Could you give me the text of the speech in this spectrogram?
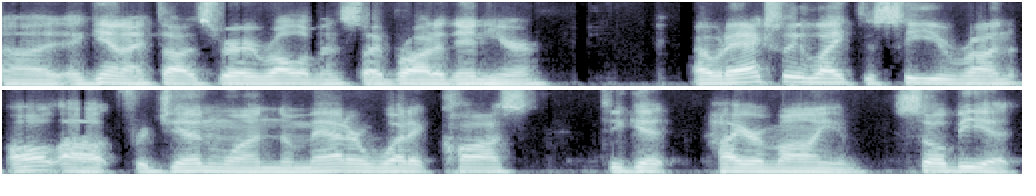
uh, again, I thought it's very relevant, so I brought it in here. I would actually like to see you run all out for Gen 1, no matter what it costs to get higher volume. So be it.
